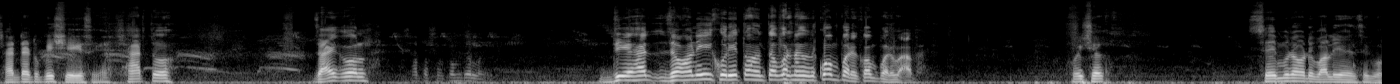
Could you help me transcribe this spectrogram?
সারটা একটু বেশি হয়ে গেছে সার তো যাই গল। দিয়ে যখনই করি তখন তো না কম পড়ে কম পড়ে বাবা হয়েছে সেই মোটামুটি ভালোই হয়েছে গো।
